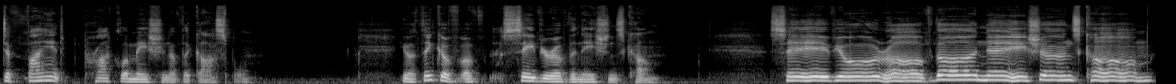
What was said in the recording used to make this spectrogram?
defiant proclamation of the gospel. You know, think of, of Savior of the Nations come. Savior of the nations come,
